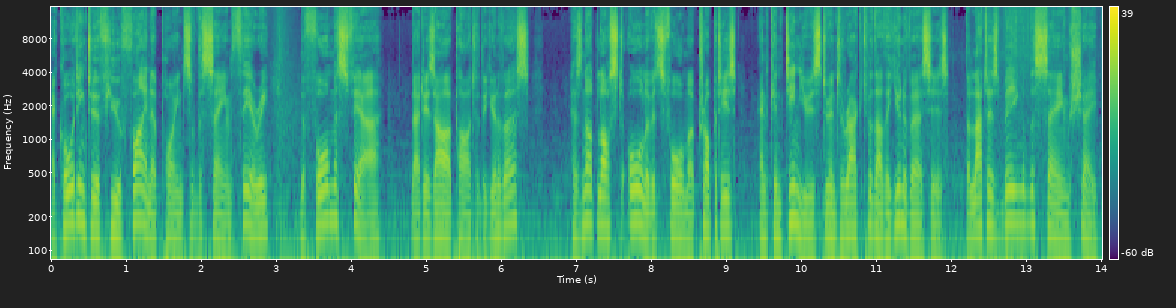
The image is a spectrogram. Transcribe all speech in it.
According to a few finer points of the same theory, the former sphere, that is our part of the universe, has not lost all of its former properties and continues to interact with other universes, the latters being of the same shape.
